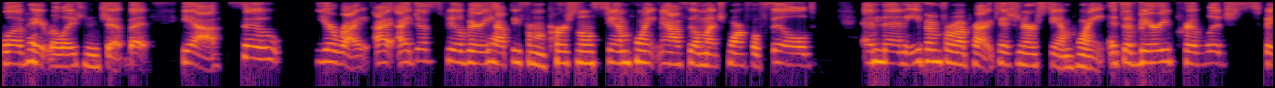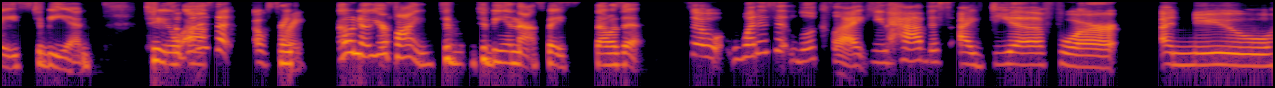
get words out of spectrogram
love hate relationship. But yeah, so you're right. I, I just feel very happy from a personal standpoint now. I feel much more fulfilled. And then even from a practitioner standpoint, it's a very privileged space to be in. To so what uh, is that? Oh, sorry. Oh no, you're fine to to be in that space. That was it. So, what does it look like? You have this idea for a new,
